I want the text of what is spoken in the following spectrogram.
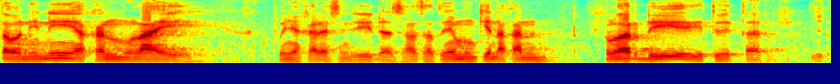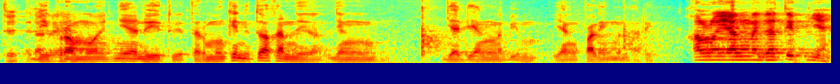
tahun ini akan mulai punya karya sendiri dan salah satunya mungkin akan keluar di Twitter. Di Twitter, Di ya. promonya di Twitter. Mungkin itu akan yang, yang jadi yang lebih yang paling menarik. Kalau yang negatifnya,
